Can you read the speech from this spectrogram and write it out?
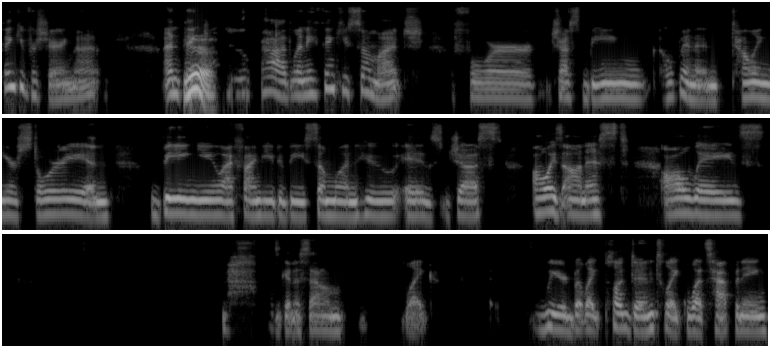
Thank you for sharing that. And thank yeah. you, God, Lenny, thank you so much for just being open and telling your story and being you. I find you to be someone who is just always honest, always it's gonna sound like weird, but like plugged into like what's happening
